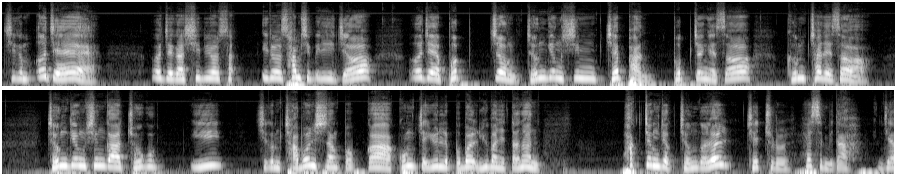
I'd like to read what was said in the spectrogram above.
지금 어제 어제가 12월 1월 31일이죠. 어제 법정 정경심 재판 법정에서 검찰에서 정경심과 조국이 지금 자본시장법과 공직윤리법을 위반했다는 확정적 증거를 제출을 했습니다. 이제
